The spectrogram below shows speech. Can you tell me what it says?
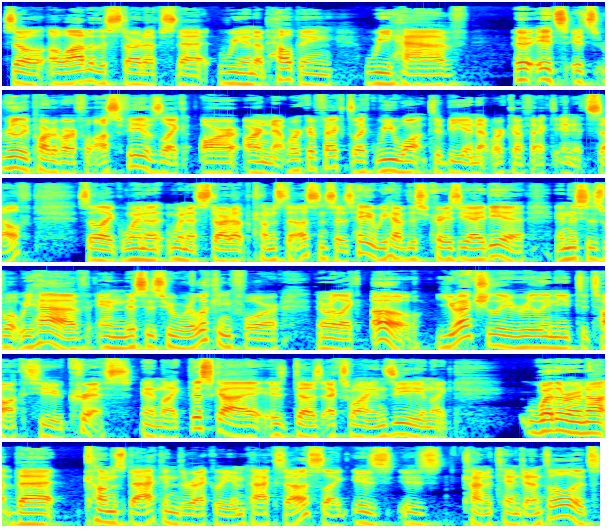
So a lot of the startups that we end up helping, we have it's it's really part of our philosophy of like our our network effect. Like we want to be a network effect in itself. So like when a when a startup comes to us and says hey we have this crazy idea and this is what we have and this is who we're looking for then we're like oh you actually really need to talk to chris and like this guy is, does x y and z and like whether or not that comes back and directly impacts us like is is kind of tangential it's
